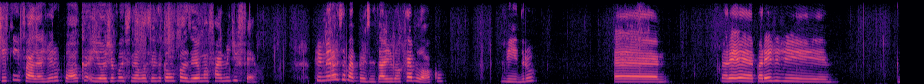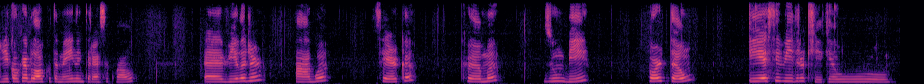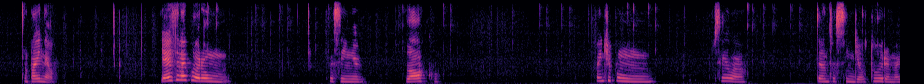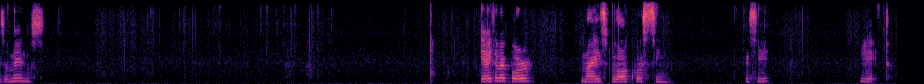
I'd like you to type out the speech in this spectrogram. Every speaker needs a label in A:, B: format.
A: Aqui quem fala é a Jurupoca e hoje eu vou ensinar vocês como fazer uma farm de ferro. Primeiro você vai precisar de qualquer bloco, vidro, é, é, parede de, de qualquer bloco também, não interessa qual, é, villager, água, cerca, cama, zumbi, portão e esse vidro aqui, que é o, o painel. E aí você vai pôr um, assim, bloco. Põe tipo um, sei lá, tanto assim de altura, mais ou menos. E aí você vai pôr mais bloco assim. Desse jeito.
